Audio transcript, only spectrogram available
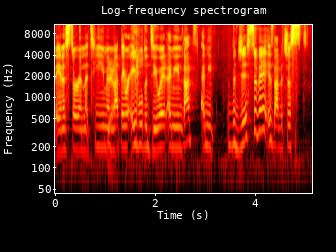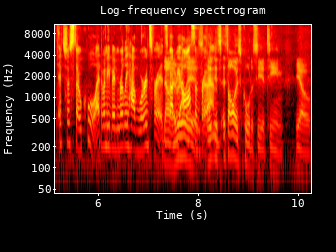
Bannister and the team and Yeah. that they were able to do it. I mean, that's I mean. The gist of it is that it's just it's just so cool. I don't even really have words for it. It's No, got to it be really awesome is. for It- them. It's, it's always cool to see a team, you know,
